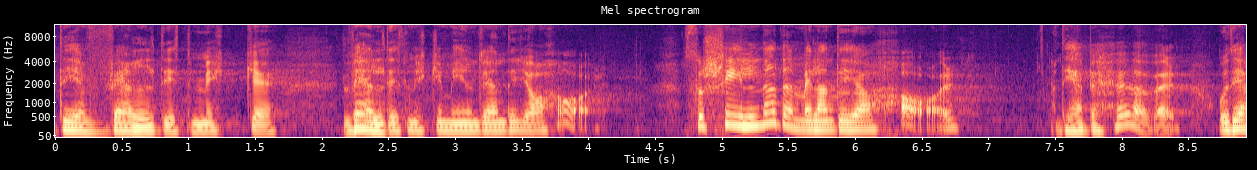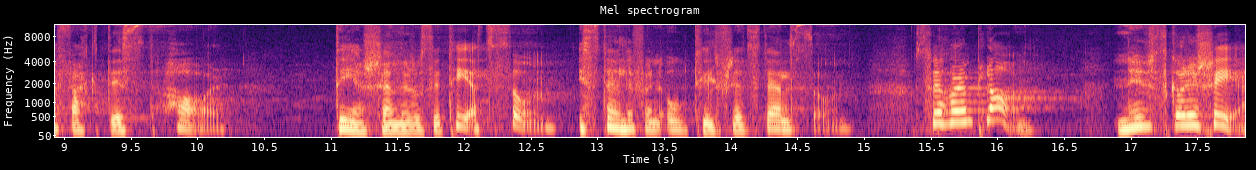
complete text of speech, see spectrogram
det är väldigt mycket, väldigt mycket mindre än det jag har. Så skillnaden mellan det jag har, det jag behöver och det jag faktiskt har, det är en generositetszon istället för en otillfredsställd zon. Så jag har en plan. Nu ska det ske.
